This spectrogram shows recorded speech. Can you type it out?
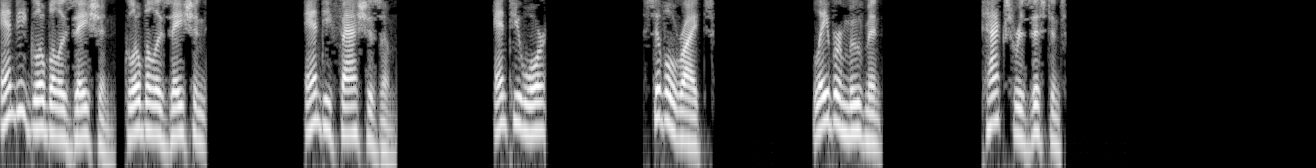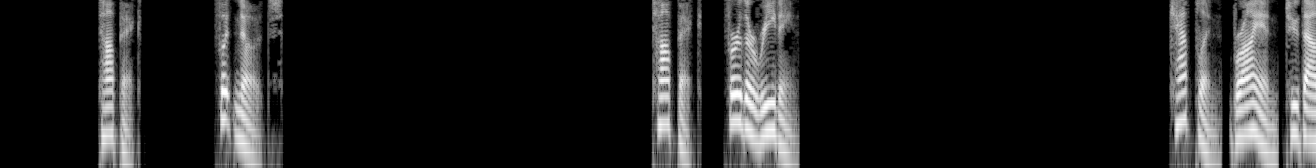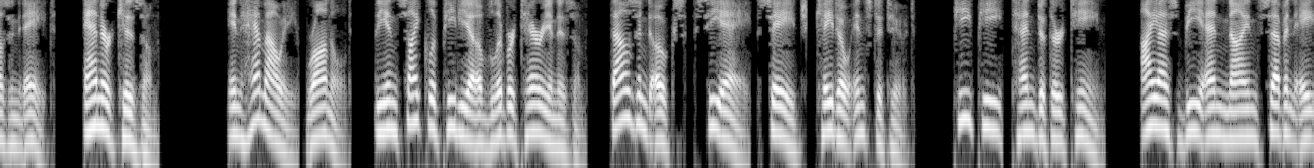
Anti-globalization, globalization. Anti-fascism. Anti-war. Civil rights. Labor movement. Tax resistance. Topic. Footnotes. Topic. Further reading Caplan, Bryan 2008. Anarchism. In Hamowy, Ronald. The Encyclopedia of Libertarianism. Thousand Oaks, CA, Sage, Cato Institute. pp. 10 to 13. ISBN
